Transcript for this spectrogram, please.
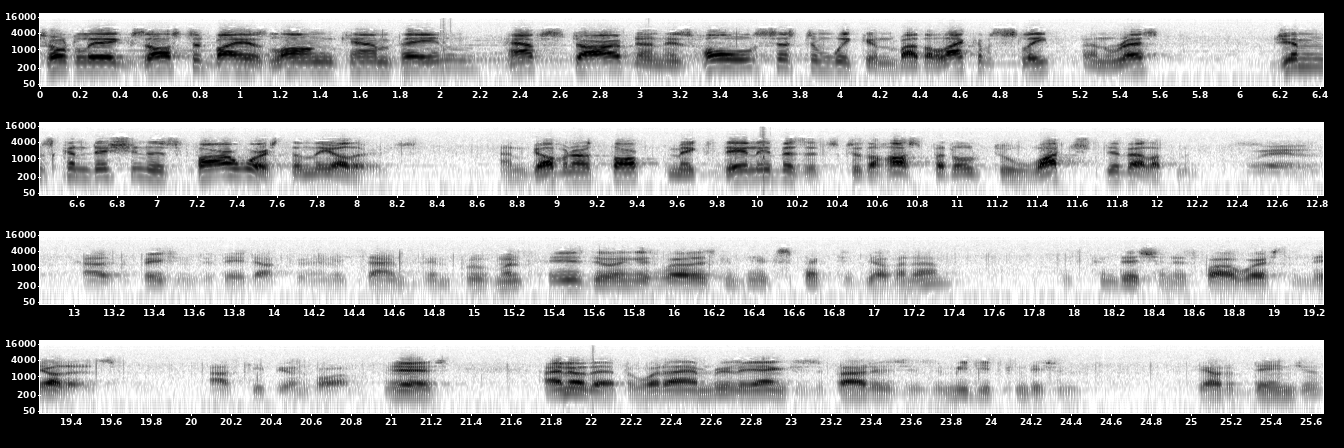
Totally exhausted by his long campaign, half starved, and his whole system weakened by the lack of sleep and rest, Jim's condition is far worse than the others. And Governor Thorpe makes daily visits to the hospital to watch developments. Well, how's the patient today, Doctor? Any signs of improvement? He's doing as well as can be expected, Governor. His condition is far worse than the others. I'll keep you informed. Yes, I know that, but what I am really anxious about is his immediate condition. Is he out of danger?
